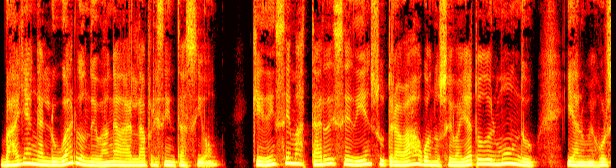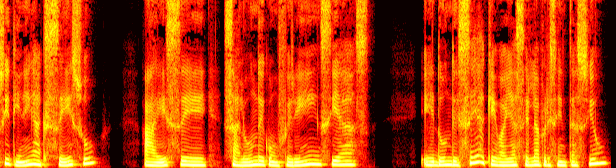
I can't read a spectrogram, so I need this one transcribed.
vayan al lugar donde van a dar la presentación. Quédense más tarde ese día en su trabajo cuando se vaya todo el mundo y a lo mejor si tienen acceso a ese salón de conferencias, eh, donde sea que vaya a hacer la presentación.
